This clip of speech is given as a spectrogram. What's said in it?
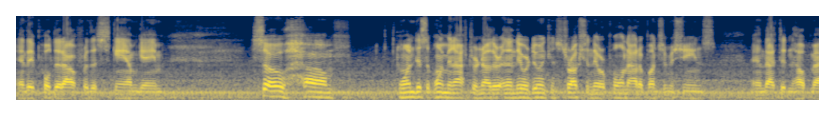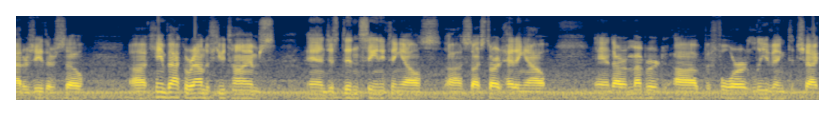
and they pulled it out for the scam game. So, um, one disappointment after another, and then they were doing construction. They were pulling out a bunch of machines and that didn't help matters either. So uh, came back around a few times and just didn't see anything else. Uh, so I started heading out, and I remembered uh, before leaving to check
